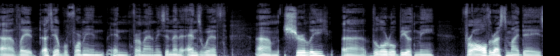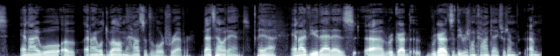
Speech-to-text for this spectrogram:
uh, lay a table before me in, in front of my enemies, and then it ends with, um, "Surely uh, the Lord will be with me for all the rest of my days, and I will uh, and I will dwell in the house of the Lord forever." That's how it ends, Yeah. and I view that as uh, regard regardless of the original context, which I'm, I'm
